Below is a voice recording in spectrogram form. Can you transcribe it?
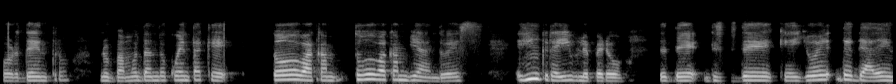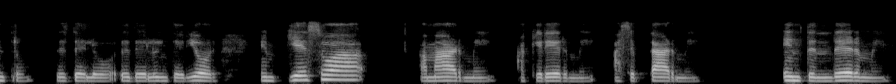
por dentro, nos vamos dando cuenta que todo va, todo va cambiando. Es, es increíble, pero desde, desde que yo, desde adentro, desde lo, desde lo interior, empiezo a amarme, a quererme, aceptarme, entenderme,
